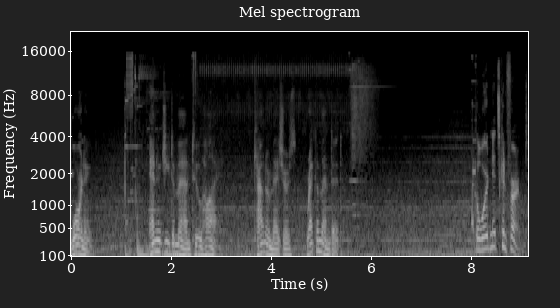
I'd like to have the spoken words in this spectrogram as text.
Warning. Energy demand too high. Countermeasures recommended. Coordinates confirmed.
